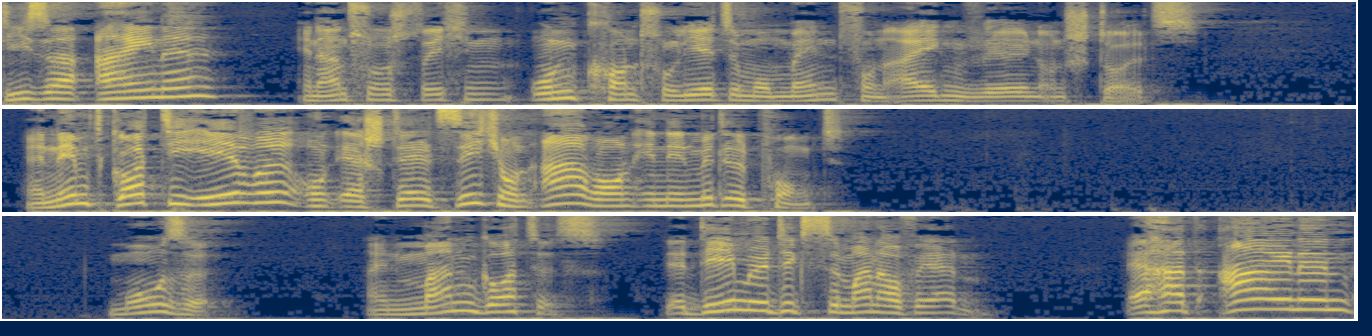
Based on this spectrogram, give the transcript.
Dieser eine, in Anführungsstrichen, unkontrollierte Moment von Eigenwillen und Stolz. Er nimmt Gott die Ehre und er stellt sich und Aaron in den Mittelpunkt. Mose, ein Mann Gottes, der demütigste Mann auf Erden. Er hat einen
